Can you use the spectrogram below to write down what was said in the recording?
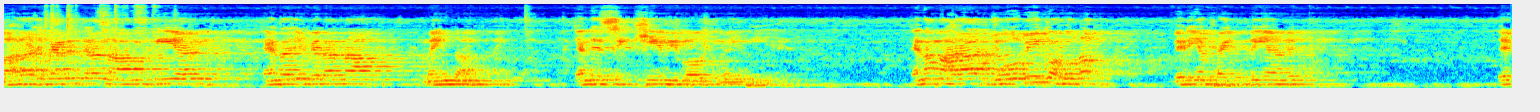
ਮਹਾਰਾਜ ਕਹਿੰਦੇ, ਤੇਰਾ ਨਾਮ ਕੀ ਹੈ? ਕਹਿੰਦਾ ਜੀ, ਮੇਰਾ ਨਾਮ ਮਹਿੰਗਾ ਕਹਿੰਦੇ, ਸਿੱਖੀ ਵੀ ਬਹੁਤ ਮਹਿੰਗੀ ਹੈ। ਕਹਿੰਦਾ, ਮਹਾਰਾਜ, ਜੋ ਵੀ ਕਹੋ ਨਾ ਮੇਰੀਆਂ ਫੈਕਟਰੀਆਂ ਨੇ ਤੇ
